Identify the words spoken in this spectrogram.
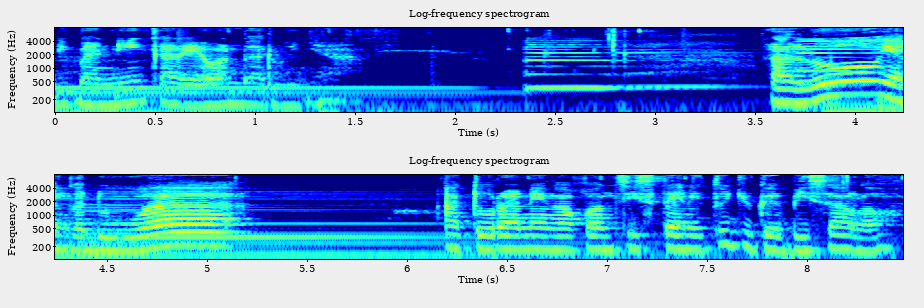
dibanding karyawan barunya. Lalu yang kedua aturan yang gak konsisten itu juga bisa loh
